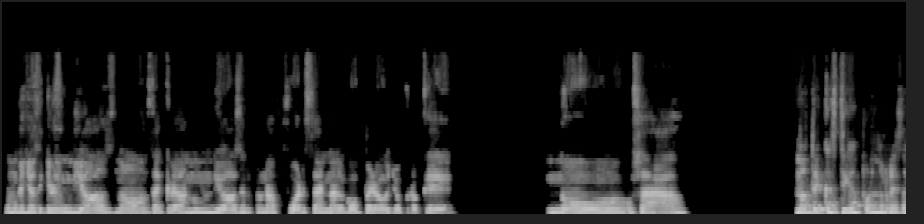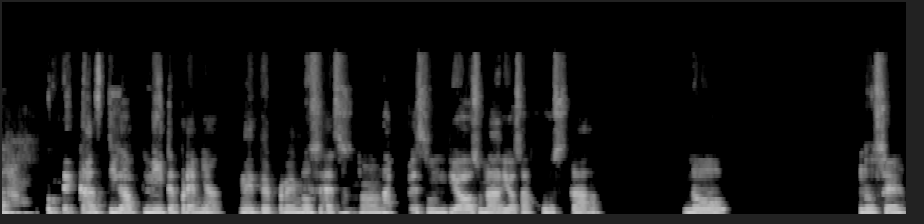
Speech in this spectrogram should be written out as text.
como que yo sí creo en Dios, ¿no? O sea, creo en un Dios, en una fuerza, en algo, pero yo creo que no, o sea, No te castiga por no rezar. no te castiga ni te premia. Ni te premio. O sea, es, una- es un dios, una diosa justa, ¿no? No sé.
